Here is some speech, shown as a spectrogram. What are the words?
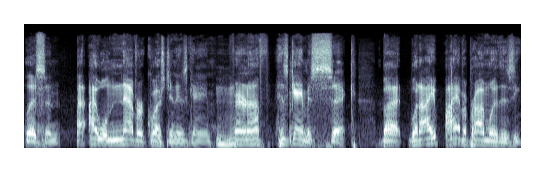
listen, I, I will never question his game. Mm-hmm. Fair enough. His game is sick, but what I I have a problem with is he.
